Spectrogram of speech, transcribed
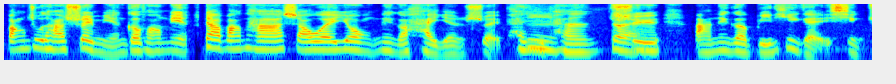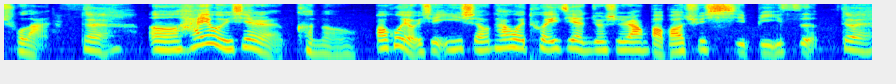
帮助他睡眠各方面，要帮他稍微用那个海盐水喷一喷，去把那个鼻涕给擤出来。对，嗯，还有一些人可能，包括有一些医生，他会推荐就是让宝宝去洗鼻子。对，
